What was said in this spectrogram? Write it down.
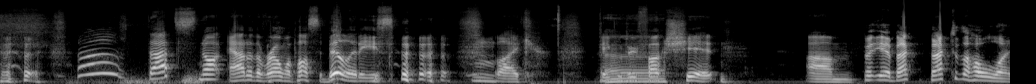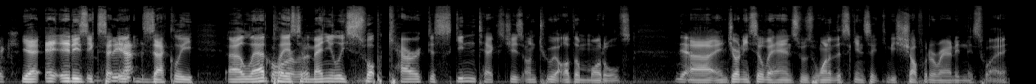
That's not out of the realm of possibilities. Like people do Uh. fuck shit. Um, But yeah, back back to the whole like Yeah, it, it is exa- The a- exactly uh, allowed players to manually swap character skin textures onto other models. Yeah. Uh, and Johnny Silverhands was one of the skins that can be shuffled around in this way.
